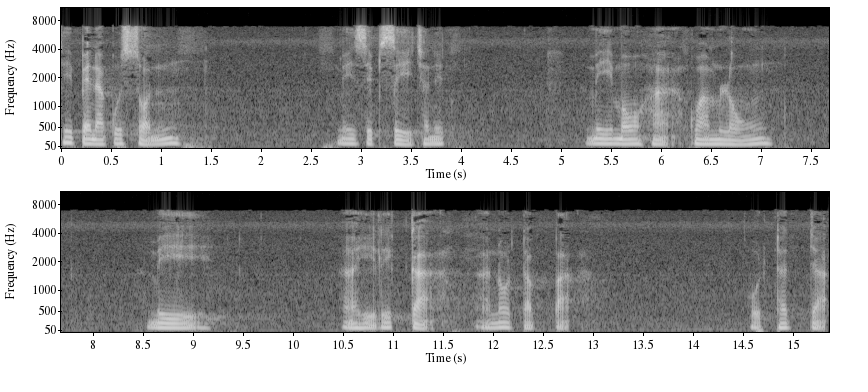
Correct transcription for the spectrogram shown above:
ที่เป็นอกุศล มีสิบสี่ชนิด มีโมหะความหลง มีอหิริกะ อโนตตปะ อุทธจัก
